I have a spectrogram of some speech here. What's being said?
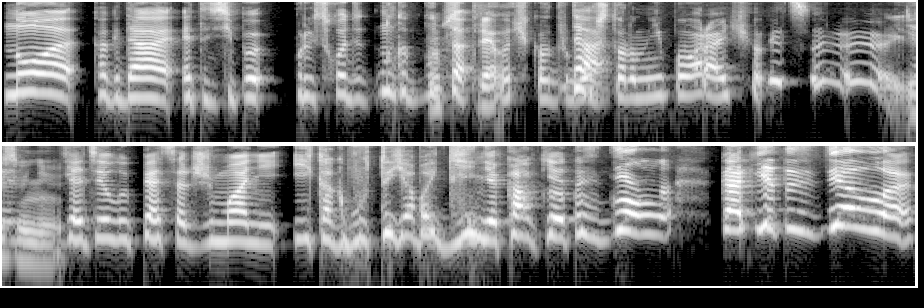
Но когда это, типа, происходит, ну, как Ну, будто... стрелочка в другую Да. сторону не поворачивается. Извини. Я делаю пять отжиманий, и как будто я богиня, как я это сделала, как я это сделала.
